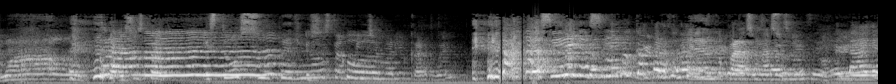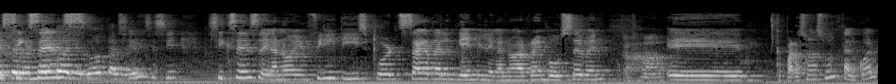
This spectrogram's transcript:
¡Wow! Eso está, Estuvo súper eso está loco. pinche Mario Kart, güey. Ya sé, ya sé. Era un caparazón azul. Sí, sí. Ok. El lag, el Six Sense, ayudó sí, sí, sí. Six Sense le ganó a Infinity Esports, Saga Talent Gaming le ganó a Rainbow Seven, Ajá. eh, Caparazón Azul, tal cual.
